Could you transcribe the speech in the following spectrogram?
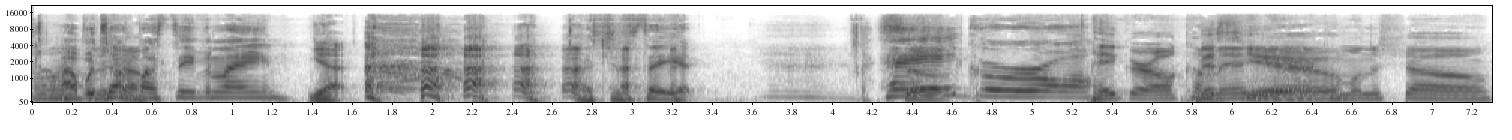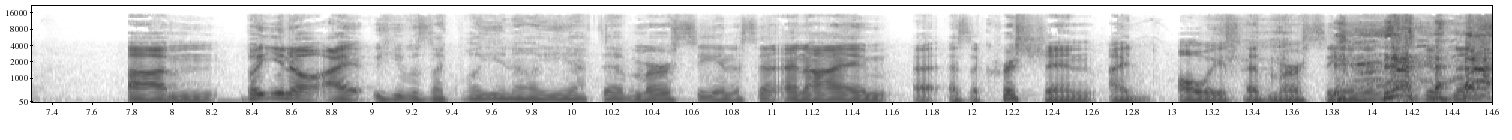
oh, I was to talking about Stephen Lane. Yeah. Let's just say it. Hey, girl. hey girl, come Miss in you. here, come on the show. Um, but you know, I he was like, well, you know, you have to have mercy in a sense, and I'm uh, as a Christian, I always have mercy and forgiveness.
